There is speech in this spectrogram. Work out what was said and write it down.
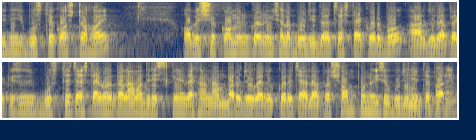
জিনিস বুঝতে কষ্ট হয়, অবশ্যই কমেন্ট করুন ইনশাল্লাহ বুঝিয়ে দেওয়ার চেষ্টা করব। আর যদি আপনারা কিছু বুঝতে চেষ্টা করেন, তাহলে আমাদের স্ক্রিনে দেখানো নাম্বারে যোগাযোগ করে চাইলে আপনার সম্পূর্ণ কিছু বুঝে নিতে পারেন।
